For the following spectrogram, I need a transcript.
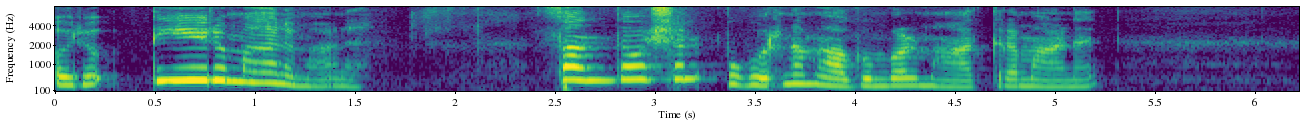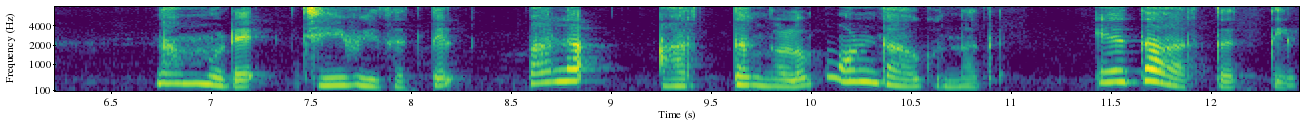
ഒരു തീരുമാനമാണ്. സന്തോഷം പൂർണമാകുമ്പോൾ മാത്രമാണ് നമ്മുടെ ജീവിതത്തിൽ പല അർത്ഥങ്ങളും ഉണ്ടാകുന്നത്. യഥാർത്ഥത്തിൽ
